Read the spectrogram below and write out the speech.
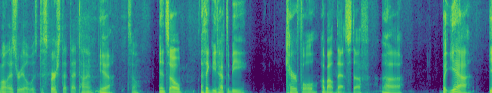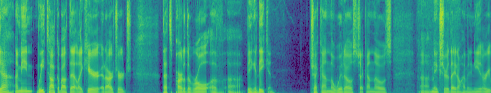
Well, Israel was dispersed at that time. Yeah, So and so I think you'd have to be careful about that stuff. Uh, but yeah, yeah. I mean, we talk about that like here at our church. That's part of the role of uh, being a deacon. Check on the widows. Check on those. Uh, make sure they don't have any need. Or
